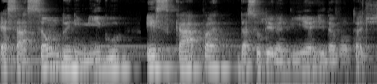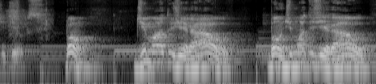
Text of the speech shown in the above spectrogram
essa ação do inimigo escapa da soberania e da vontade de Deus. Bom, de modo geral, bom, de modo geral,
